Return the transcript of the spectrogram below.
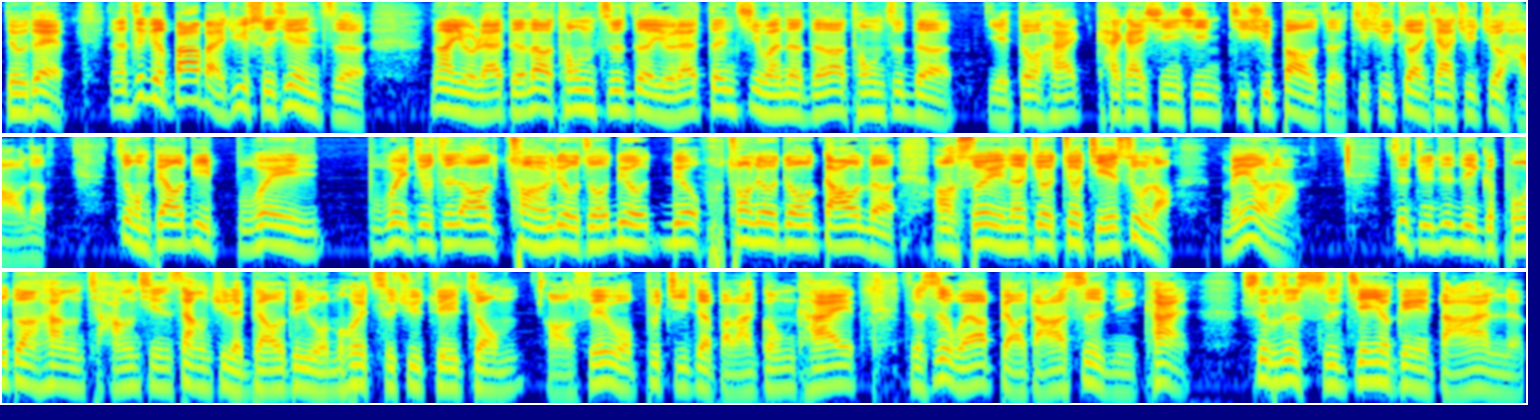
对不对？那这个八百句实现者，那有来得到通知的，有来登记完的得到通知的，也都还开开心心继续抱着，继续赚下去就好了。这种标的不会不会就是哦创了六周六六创六周高的哦，所以呢就就结束了，没有啦。这绝对是一个波段行行情上去的标的，我们会持续追踪啊，所以我不急着把它公开，只是我要表达的是，你看是不是时间又给你答案了？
